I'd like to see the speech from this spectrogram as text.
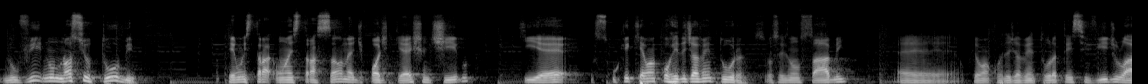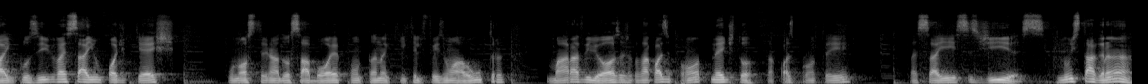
No, vi, no nosso YouTube, tem uma, extra, uma extração né, de podcast antigo, que é o que é uma corrida de aventura. Se vocês não sabem é, o que é uma corrida de aventura, tem esse vídeo lá. Inclusive vai sair um podcast com o nosso treinador Saboia contando aqui que ele fez uma ultra maravilhosa, já está quase pronto, né, editor? Está quase pronto aí. Vai sair esses dias. No Instagram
